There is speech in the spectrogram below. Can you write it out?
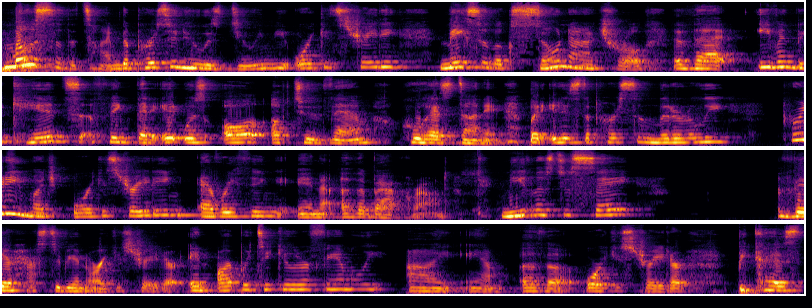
Most of the time, the person who is doing the orchestrating makes it look so natural that even the kids think that it was all up to them who has done it. But it is the person literally pretty much orchestrating everything in the background. Needless to say, there has to be an orchestrator. In our particular family, I am the orchestrator because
